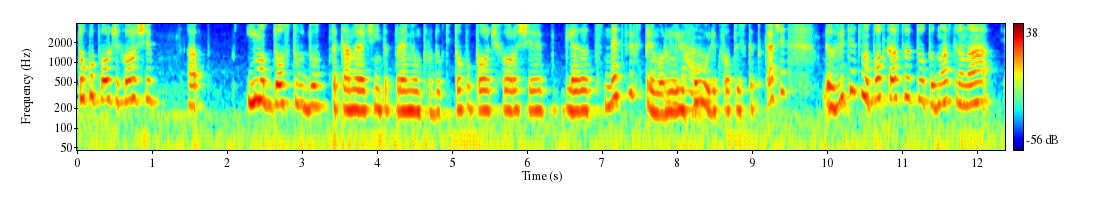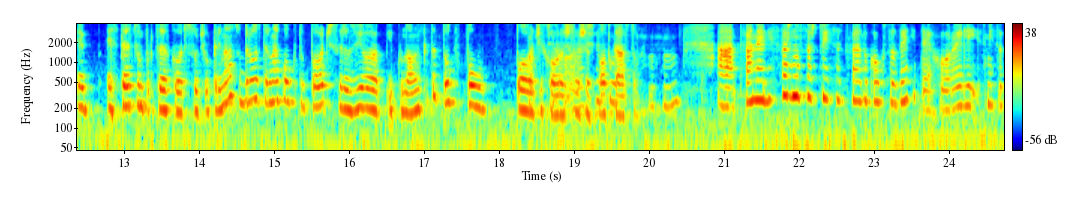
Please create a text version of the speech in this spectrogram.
толкова повече хора ще а, имат достъп до така наречените премиум продукти. Толкова повече хора ще гледат Netflix, примерно, yeah. или хубаво, или каквото искат. Така че развитието на подкастовете от една страна е естествен процес, който се случва при нас, от друга страна, колкото повече се развива економиката, толкова по повече хора ще слушат подкаста. А това не е ли свързано също и с това, доколко са взети тези хора? Или смисъл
